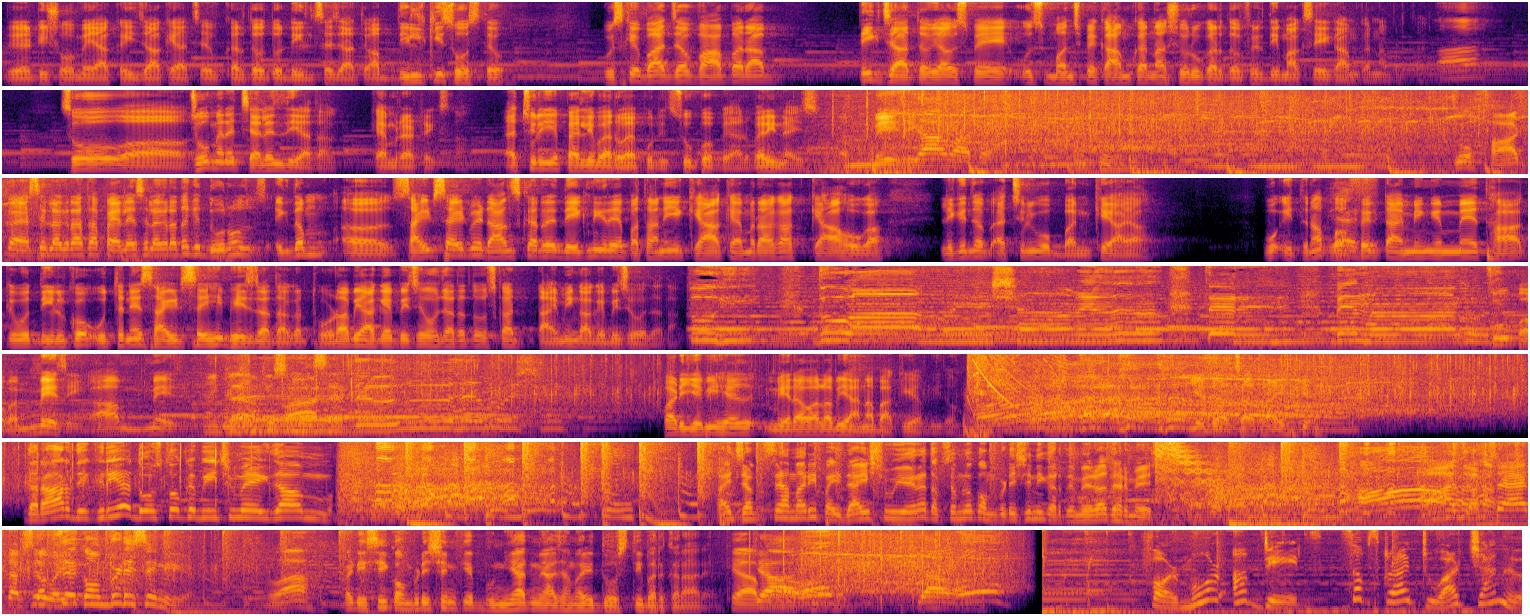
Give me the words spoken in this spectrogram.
रियलिटी शो में या कहीं जाके अच्छे करते हो तो दिल से जाते हो आप दिल की सोचते हो। उसके बाद जब वहाँ पर आप टिक जाते हो या उस पर उस मंच पे काम करना शुरू करते हो फिर दिमाग से ही काम करना पड़ता है। सो so, uh, जो मैंने चैलेंज दिया था कैमरा ट्रिक्स का एक्चुअली ये पहली बार हुआ है पूरी सुपर प्यार वेरी नाइस अमेजिंग क्या बात है। जो हार्ट का ऐसे लग रहा था पहले ऐसे लग रहा था कि दोनों एकदम साइड साइड में डांस कर रहे देख नहीं रहे पता नहीं क्या कैमरा का क्या होगा। लेकिन जब एक्चुअली वो बन के आया वो इतना परफेक्ट टाइमिंग में था कि वो दिल को उतने साइड से ही भेजना था। अगर थोड़ा भी आगे पीछे हो जाता तो उसका टाइमिंग आगे पीछे हो जाता। तू ही दुआ में शामिल तेरे बिना सुपर अमेजिंग अमेजिंग पर ये भी है मेरा वाला भी आना बाकी है अभी तो। ये तो अच्छा था ही दरार दिख रही है दोस्तों के बीच में एकदम। भाई जब से हमारी पैदाइश हुई है ना तब से हम लोग कंपटीशन ही करते मेरा धर्मेश। हाँ जब से आया तब से तब से कंपटीशन ही है। वाह। बट इसी कंपटीशन के बुनियाद में आज हमारी दोस्ती बरकरार है। क्या बात है। क्या बात है। For more updates, subscribe to our channel,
